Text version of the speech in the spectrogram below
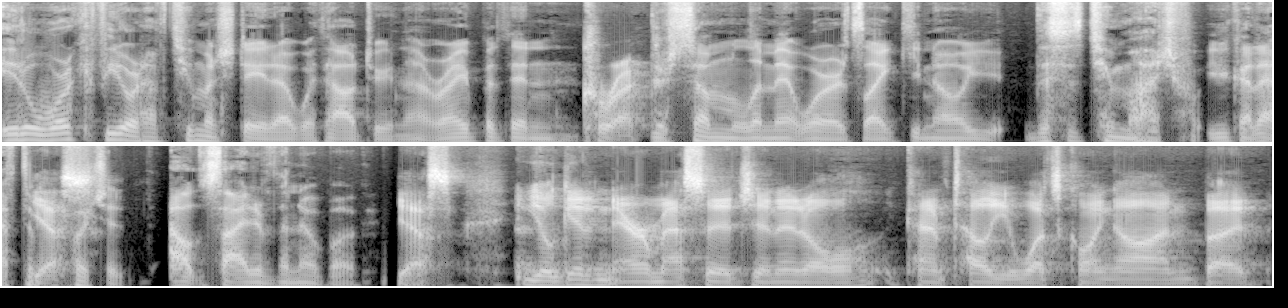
it'll work if you don't have too much data without doing that, right? But then correct. There's some limit where it's like, you know, you, this is too much. You got to have to yes. push it outside of the notebook. Yes. You'll get an error message and it'll kind of tell you what's going on, but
